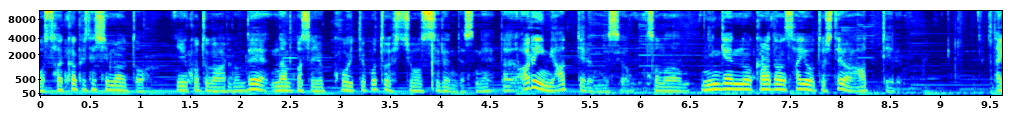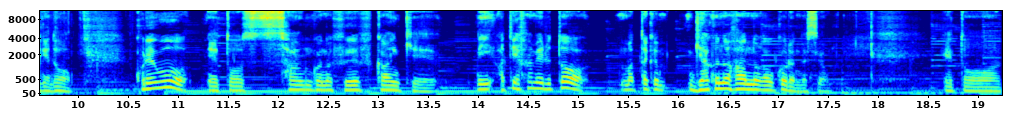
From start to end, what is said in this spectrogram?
う錯覚してしまうということがあるのでナンパ師はよくこういったことを主張するんですね。だからある意味合ってるんですよ。その人間の体の作用としては合っている。だけどこれを、えーと、産後の夫婦関係に当てはめると全く逆の反応が起こるんですよ。えっ、と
